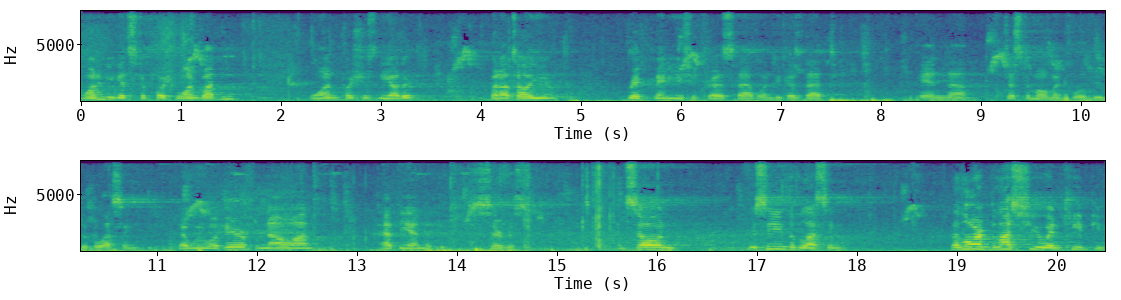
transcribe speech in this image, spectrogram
one of you gets to push one button, one pushes the other, but I'll tell you, Rick, maybe you should press that one because that, in uh, just a moment, will do the blessing that we will hear from now on at the end of the service. And so, receive the blessing. The Lord bless you and keep you.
